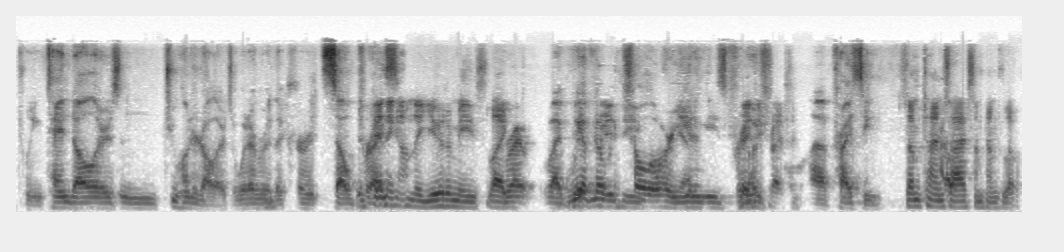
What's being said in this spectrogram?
between $10 and $200 or whatever the current sell price Depending on the Udemy's, like right like we have no crazy- control over yeah, udemy's promotional pricing. uh, pricing Sometimes high, sometimes low.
